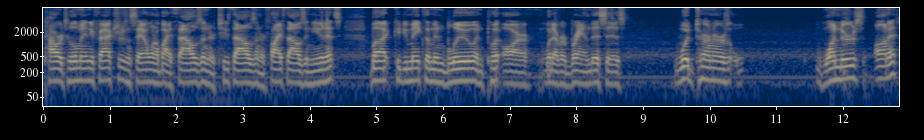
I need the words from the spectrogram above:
power tool manufacturers and say, I want to buy 1,000 or 2,000 or 5,000 units, but could you make them in blue and put our, whatever brand this is, Wood Turner's Wonders on it?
